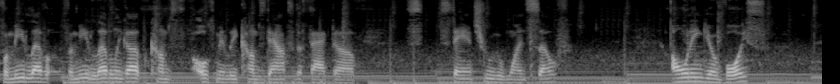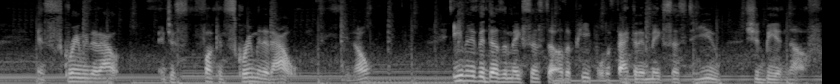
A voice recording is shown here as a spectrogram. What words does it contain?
for me level for me leveling up comes ultimately comes down to the fact of staying true to oneself owning your voice and screaming it out and just fucking screaming it out you know? Even if it doesn't make sense to other people the fact that it makes sense to you should be enough.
